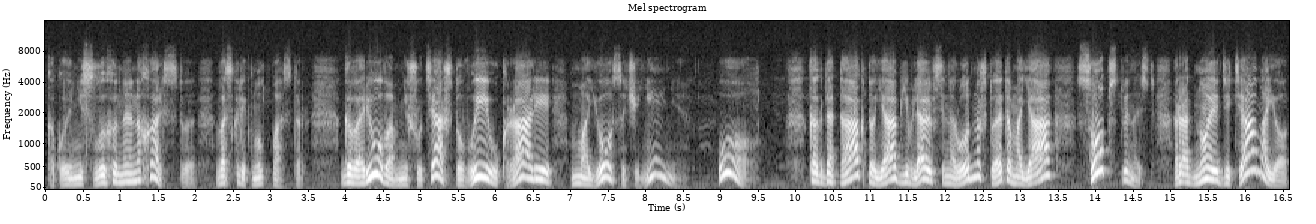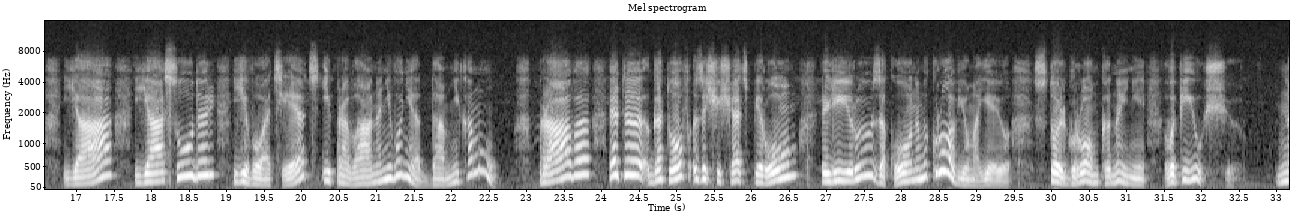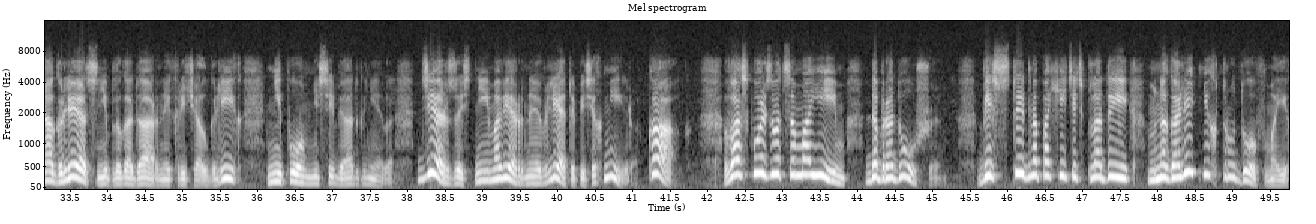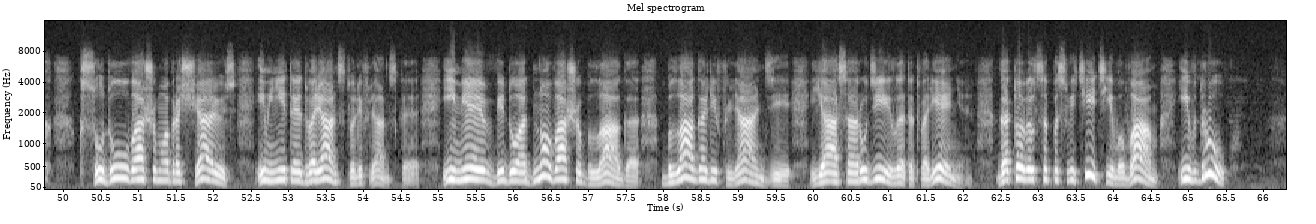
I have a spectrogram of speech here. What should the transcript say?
«Какое неслыханное нахальство!» — воскликнул пастор. «Говорю вам, не шутя, что вы украли мое сочинение». «О!» Когда так, то я объявляю всенародно, что это моя собственность, родное дитя мое. Я, я, сударь, его отец, и права на него не отдам никому. Право это готов защищать пером, лирую, законом и кровью моею, столь громко ныне вопиющую. «Наглец неблагодарный!» — кричал Глик, не помня себя от гнева. «Дерзость неимоверная в летописях мира! Как? Воспользоваться моим добродушием!» бесстыдно похитить плоды многолетних трудов моих. К суду вашему обращаюсь, именитое дворянство лифлянское, имея в виду одно ваше благо, благо Лифляндии. Я соорудил это творение, готовился посвятить его вам, и вдруг...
